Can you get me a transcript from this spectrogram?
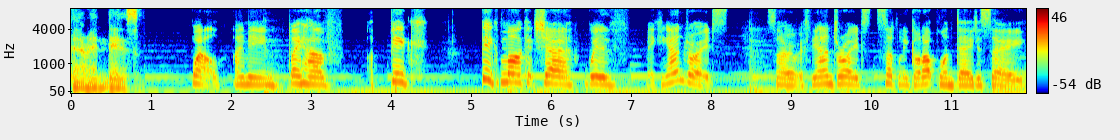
their end is. Well, I mean, they have a big, big market share with making androids. So if the androids suddenly got up one day to say,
